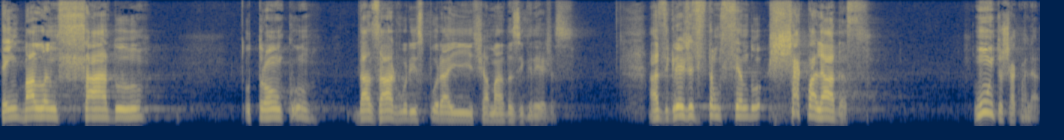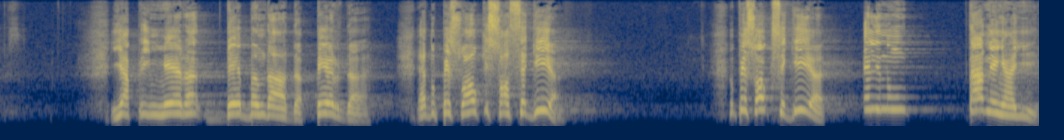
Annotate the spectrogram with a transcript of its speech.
tem balançado o tronco das árvores por aí chamadas igrejas. As igrejas estão sendo chacoalhadas, muito chacoalhadas. E a primeira debandada, perda, é do pessoal que só seguia. O pessoal que seguia, ele não está nem aí.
